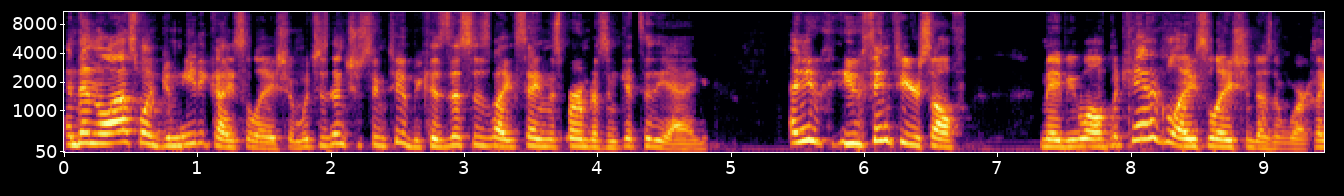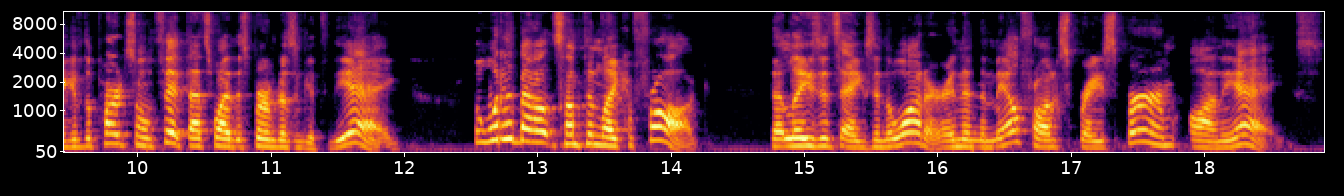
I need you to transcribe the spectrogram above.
And then the last one, gametic isolation, which is interesting too, because this is like saying the sperm doesn't get to the egg. And you you think to yourself, maybe, well, if mechanical isolation doesn't work, like if the parts don't fit, that's why the sperm doesn't get to the egg. But what about something like a frog? that lays its eggs in the water, and then the male frog sprays sperm on the eggs.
